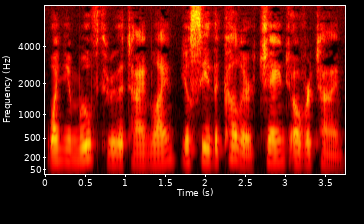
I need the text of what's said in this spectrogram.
When you move through the timeline, you'll see the color change over time.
